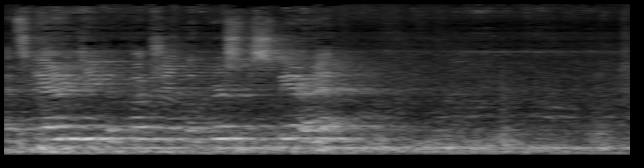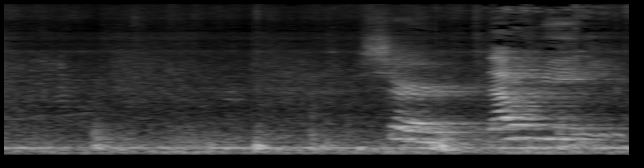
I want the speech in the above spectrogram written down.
It's guaranteed to put you in the Christmas spirit. Sure, that'll be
